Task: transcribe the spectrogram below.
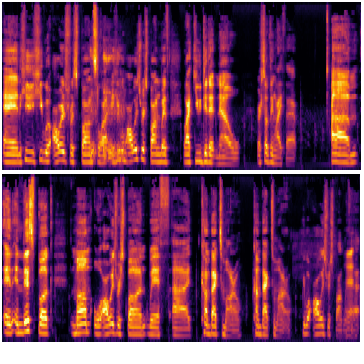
and he he will always respond like he will always respond with like you didn't know or something like that. Um, in in this book, Mom will always respond with uh, "Come back tomorrow." Come back tomorrow. He will always respond with Yeah. that.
